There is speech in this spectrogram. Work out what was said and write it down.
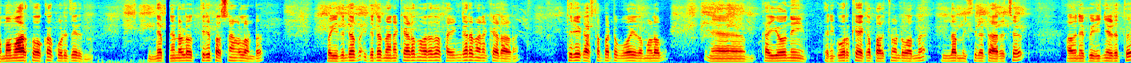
അമ്മമാർക്കും ഒക്കെ കൊടുത്തിരുന്നു. പിന്നെ ഇങ്ങനെയുള്ള ഒത്തിരി പ്രശ്നങ്ങളുണ്ട്. അപ്പോൾ ഇതിന്റെ ഇതിന്റെ മെനക്കേടെന്ന് പറയുന്നത് ഭയങ്കര മെനക്കേടാണ്. ഒത്തിരി കഷ്ടപ്പെട്ട് പോയി നമ്മൾ കയ്യോന്നിയും പനിക്കൂർക്കയൊക്കെ പറിച്ചുകൊണ്ട് വന്ന് എല്ലാം മിക്സിയിലിട്ട് അരച്ച് അവനെ പിഴിഞ്ഞെടുത്ത്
